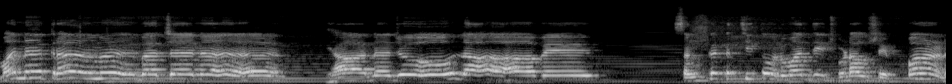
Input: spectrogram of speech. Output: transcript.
મન ક્રમ બચન ધ્યાન જો લાવે સંકટથી તો હનુમાનજી છોડાવશે પણ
